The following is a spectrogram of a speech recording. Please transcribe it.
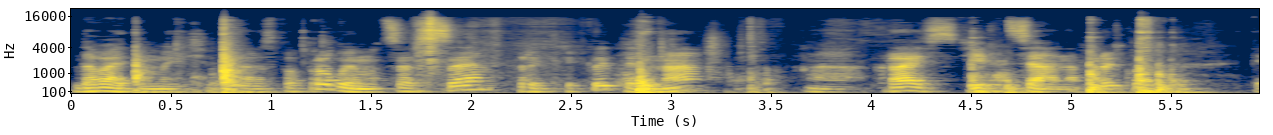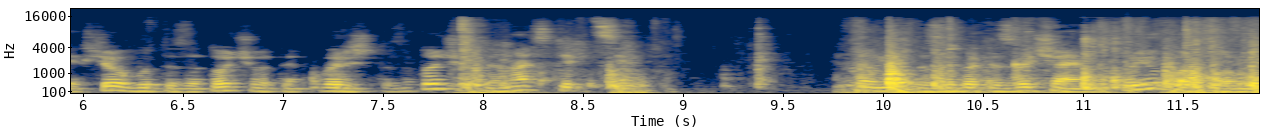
Давайте ми зараз спробуємо це все прикріпити на край стільця. Наприклад, якщо ви будете заточувати, вирішите заточувати на стільці. Можете зробити звичайну свою платформу,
